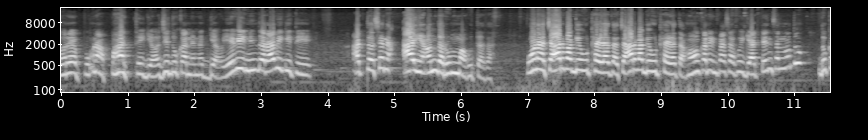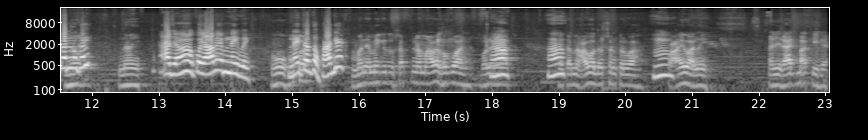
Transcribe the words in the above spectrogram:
ઘરે પોણા પાંચ થઈ ગયા હજી દુકાને નથી ગયા. એવી નીંદર આવી ગઈ હતી. આજ તો છે ને આ અહીંયા અંદર રૂમમાં સૂતા હતા પોણા ચાર વાગે ઉઠાડ્યા હતા ચાર વાગે ઉઠાડ્યા હતા. હા કરીને પાછા સુઈ ગયા. ટેન્શન નહોતું? દુકાનનું કઈ નહીં. આજે હા કોઈ આવે એમ નહીં હોય. નહીતર તો ભાગે? મને મેં કીધું સપનામાં આવે ભગવાન ભોલેનાથ. તમે આવો દર્શન કરવા. આવ્યા નહીં. હજી રાત બાકી છે.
